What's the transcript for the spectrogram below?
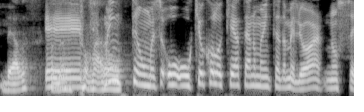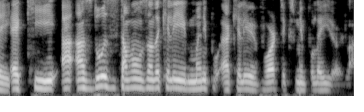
delas quando é, elas tomaram... Mas então, mas o, o que eu coloquei até no meu Entenda Melhor, não sei, é que a, as duas estavam usando aquele, manipu aquele Vortex Manipulator lá.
